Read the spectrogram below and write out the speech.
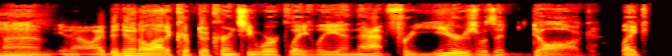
Mm-hmm. Um, you know, I've been doing a lot of cryptocurrency work lately, and that for years was a dog. Like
